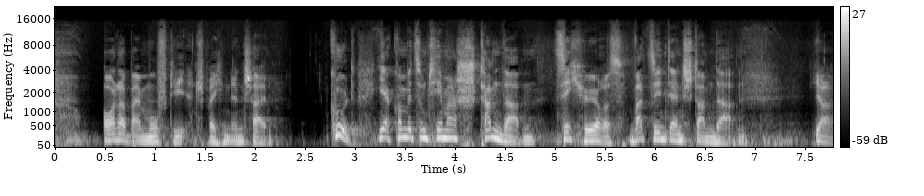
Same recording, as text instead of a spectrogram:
oder beim Mufti entsprechend entscheiden. Gut, ja, kommen wir zum Thema Stammdaten. Sich höres. Was sind denn Stammdaten? Ja,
